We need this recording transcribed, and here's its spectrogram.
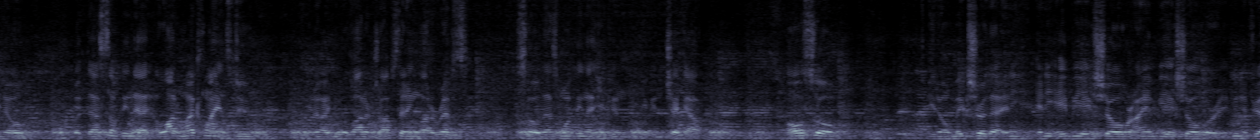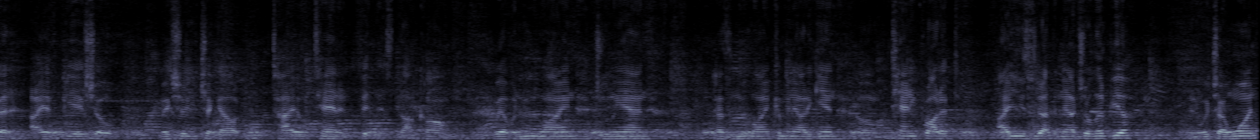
You know, but that's something that a lot of my clients do. You know, I do a lot of drop setting, a lot of reps. So that's one thing that you can you can check out. Also, you know, make sure that any any ABA show or INBA show or even if you're at IFPA show, make sure you check out TioTanningFitness.com. We have a new line. Julianne has a new line coming out again, um, tanning product. I used it at the Natural Olympia, in which I won.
